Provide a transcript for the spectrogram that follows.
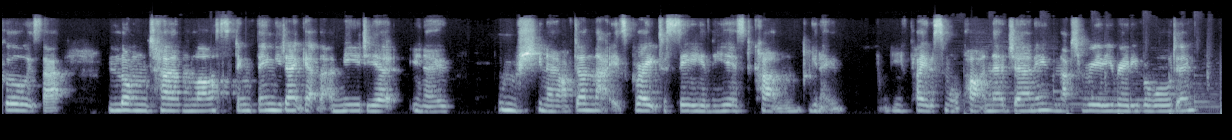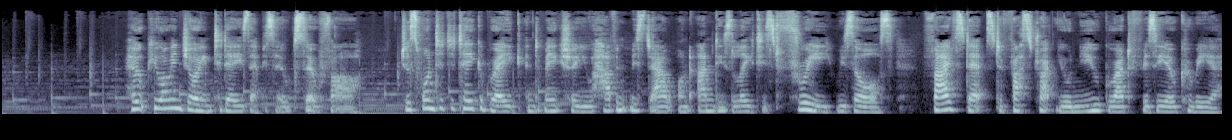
cool. It's that long term lasting thing. You don't get that immediate, you know, you know, I've done that. It's great to see in the years to come, you know, you've played a small part in their journey, and that's really, really rewarding. Hope you are enjoying today's episode so far. Just wanted to take a break and make sure you haven't missed out on Andy's latest free resource Five Steps to Fast Track Your New Grad Physio Career.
